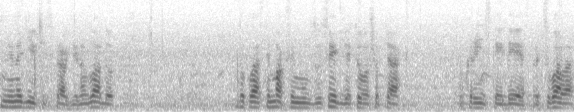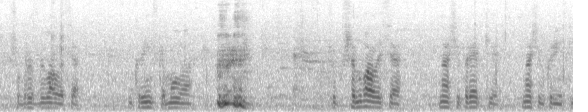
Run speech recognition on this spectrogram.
не надіючись справді на владу, докласти максимум зусиль для того, щоб та українська ідея спрацювала, щоб розвивалася українська мова, щоб шанувалися наші предки, наші українські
